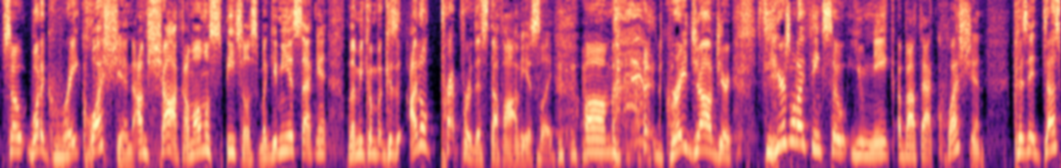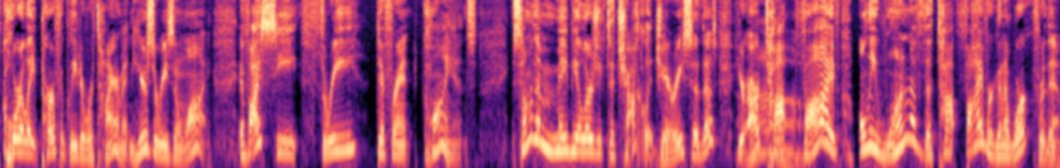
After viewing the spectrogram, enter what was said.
So, what a great question! I'm shocked. I'm almost speechless. But give me a second. Let me come because I don't prep for this stuff. Obviously, um, great job, Jerry. So here's what I think so unique about that question because it does correlate perfectly to retirement. Here's the reason why. If I see three different clients. Some of them may be allergic to chocolate, Jerry. So those you're our top ah. five. Only one of the top five are going to work for them.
